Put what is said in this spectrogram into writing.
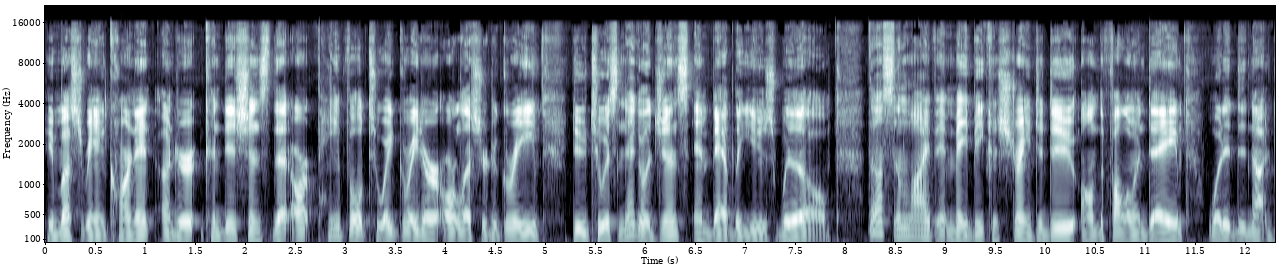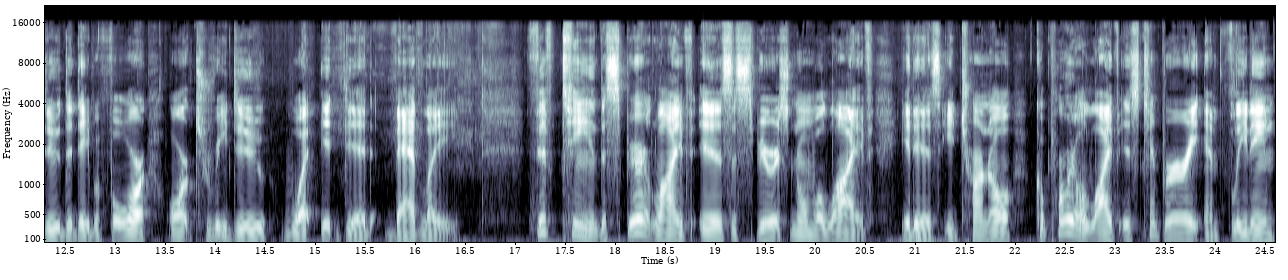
who must reincarnate under conditions that are painful to a greater or lesser degree due to its negligence and badly used will. Thus, in life, it may be constrained to do on the following day what it did not do the day before, or to redo what it did badly. 15. The spirit life is the spirit's normal life. It is eternal. Corporeal life is temporary and fleeting.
